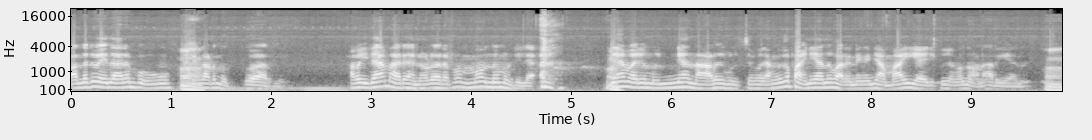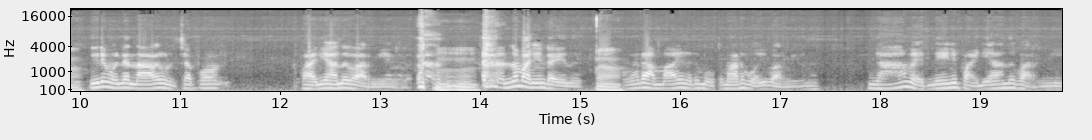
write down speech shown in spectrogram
വന്നിട്ട് വൈകുന്നേരം പോകും അവിടെ നിൽക്കുമായിരുന്നു അപ്പൊ ഇതേമാതിരി എന്നോട് പറഞ്ഞപ്പോ ഉമ്മ ഒന്നും മിണ്ടില്ല. ഇതേമാതിരി മുന്നേ നാൾ വിളിച്ചപ്പോ ഞങ്ങൾക്ക് പനിയാന്ന് പറയണെങ്കിൽ അമ്മായി ആയിരിക്കും ഞങ്ങൾ നോണ അറിയാന്ന്. ഇതിന് മുന്നേ നാളെ വിളിച്ചപ്പോ പനിയാന്ന് പറഞ്ഞു ഞങ്ങൾ. എന്നും പനി ഉണ്ടായിരുന്നു അങ്ങനെ അമ്മായി എന്നിട്ട് മുത്തുമാട് പോയി പറഞ്ഞിരുന്നു ഞാൻ വരുന്നതിന് പനിയാന്ന് പറഞ്ഞു.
